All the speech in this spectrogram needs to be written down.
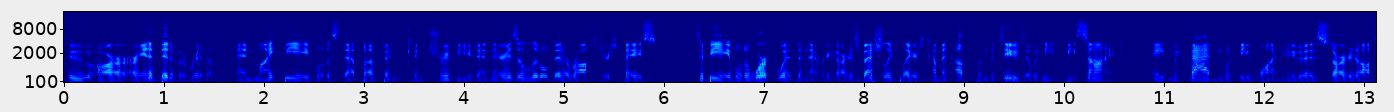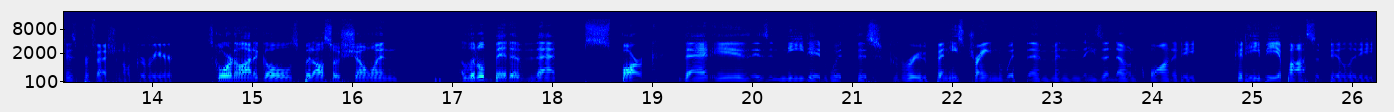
who are, are in a bit of a rhythm and might be able to step up and contribute. And there is a little bit of roster space to be able to work with in that regard, especially players coming up from the twos that would need to be signed. Aiden McFadden would be one who has started off his professional career, scoring a lot of goals, but also showing a little bit of that spark that is is needed with this group. And he's trained with them, and he's a known quantity. Could he be a possibility?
